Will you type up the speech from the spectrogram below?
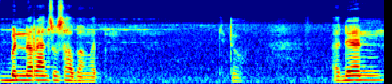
beneran susah banget. Gitu. Uh, dan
